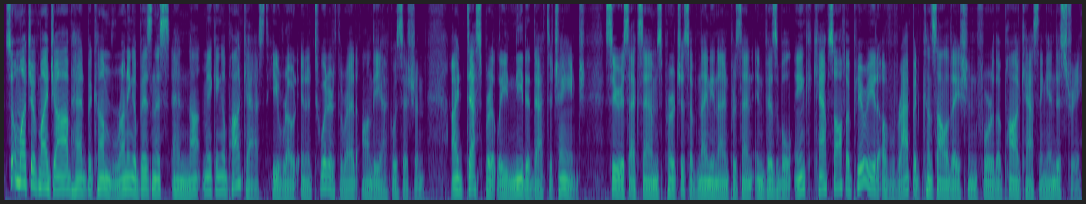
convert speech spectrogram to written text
So much of my job had become running a business and not making a podcast, he wrote in a Twitter thread on the acquisition. I desperately needed that to change. SiriusXM's purchase of 99% Invisible Inc. caps off a period of rapid consolidation for the podcasting industry.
